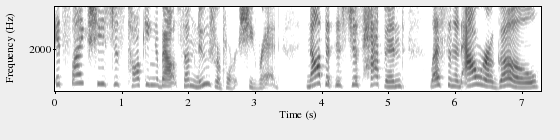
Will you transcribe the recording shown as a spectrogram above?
It's like she's just talking about some news report she read. Not that this just happened less than an hour ago,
